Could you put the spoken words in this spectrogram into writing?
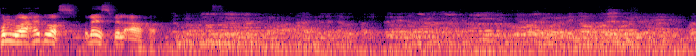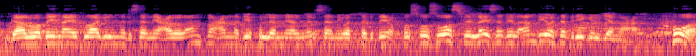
كل واحد وصف ليس في الآخر. قال وبين إطلاق المرسن على الأنف مع أن في كل من المرسن والتقطيع خصوص وصف ليس في الأنف وتفريق الجماعة. هو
